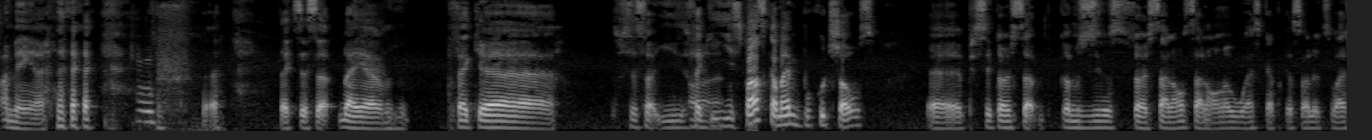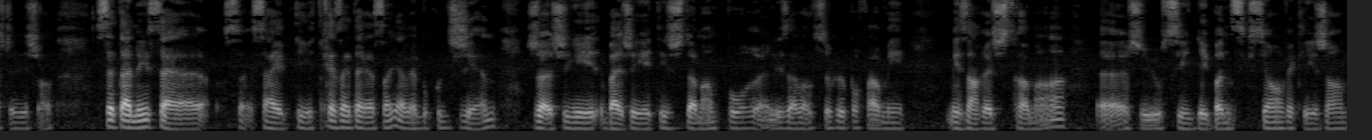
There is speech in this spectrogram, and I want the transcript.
ah, mais... Euh, fait que c'est ça. Ben, euh, fait que... Euh, c'est ça. Il, fait qu'il se passe quand même beaucoup de choses. Euh, puis c'est un comme je dis c'est un salon salon là où est-ce qu'après ça là tu vas acheter des choses. Cette année ça, ça, a été très intéressant. Il y avait beaucoup de GN j'ai ben, j'ai été justement pour les aventureux pour faire mes mes enregistrements. Euh, j'ai eu aussi des bonnes discussions avec les gens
